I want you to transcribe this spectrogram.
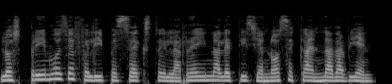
Los primos de Felipe VI y la reina Leticia no se caen nada bien,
